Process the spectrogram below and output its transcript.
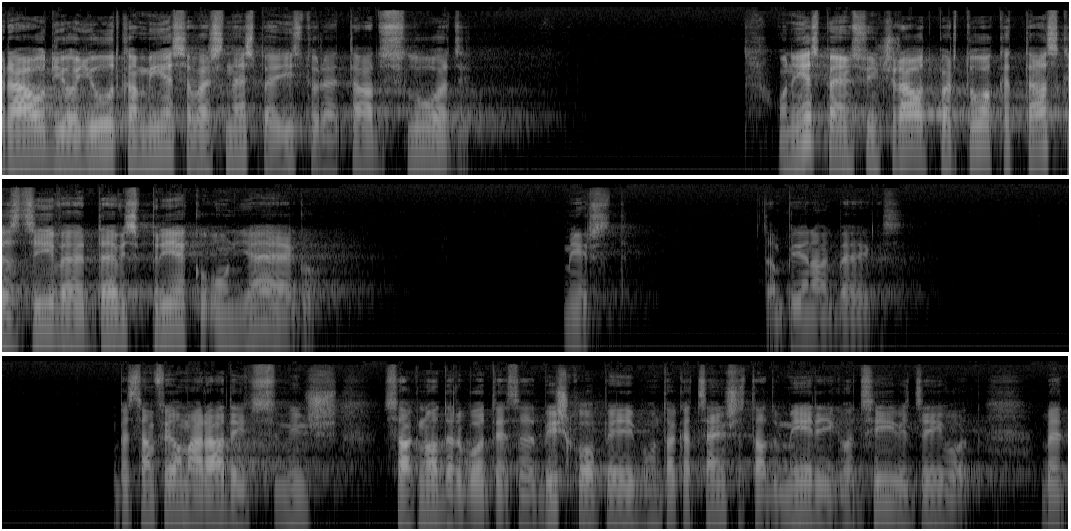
Raud, jo jūt, ka miesa vairs nespēja izturēt tādu slodzi. Un iespējams viņš raud par to, ka tas, kas dzīvē ir devis prieku un jēgu, mirst. Tam pienāk beigas. Pēc tam filmā rādīts, viņš sāk nodarboties ar biškopību un tā cenšas tādu mierīgu dzīvi dzīvot. Bet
